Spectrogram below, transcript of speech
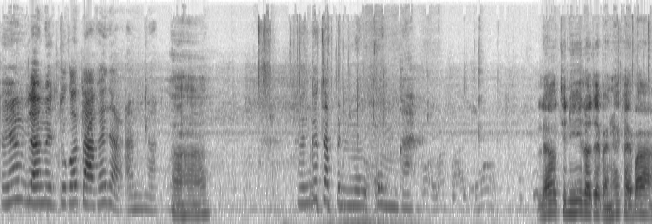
อันนี้เราเป็นตุ๊กตาแค่สามอันค่ะอ่าฮะมันก็จะเป็นวงกลมค่ะ แล้วทีนี้เราจะแบ่งให้ใครบ้าง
